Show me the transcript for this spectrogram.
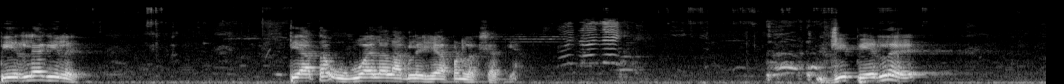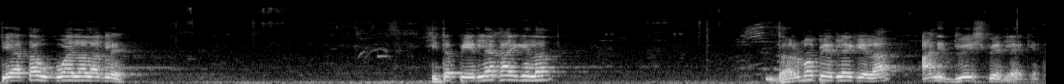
पेरल्या गेलंय ते आता उगवायला लागले हे आपण लक्षात घ्या. जे पेरलंय ते आता उगवायला लागले. इथं पेरल्या काय गेलं धर्म पेरल्या गेला आणि द्वेष पेरल्या गेला.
